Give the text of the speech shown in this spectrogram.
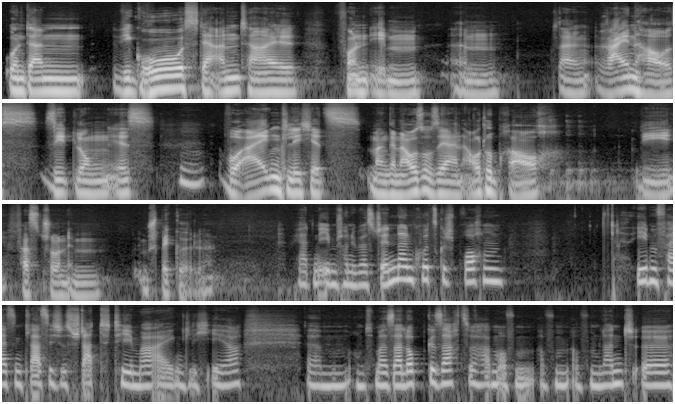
und dann wie groß der Anteil von eben ähm, sagen, Reihenhaussiedlungen ist, mhm. wo eigentlich jetzt man genauso sehr ein Auto braucht wie fast schon im, im Speckgürtel. Wir hatten eben schon über das Gendern kurz gesprochen. Ebenfalls ein klassisches Stadtthema eigentlich eher. Ähm, um es mal salopp gesagt zu haben, auf dem, auf dem, auf dem Land äh,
